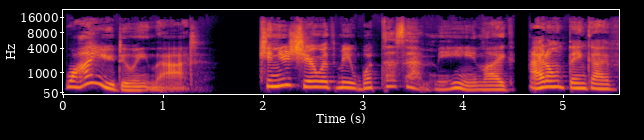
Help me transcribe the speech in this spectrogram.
why are you doing that? Can you share with me what does that mean? Like, I don't think I've,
